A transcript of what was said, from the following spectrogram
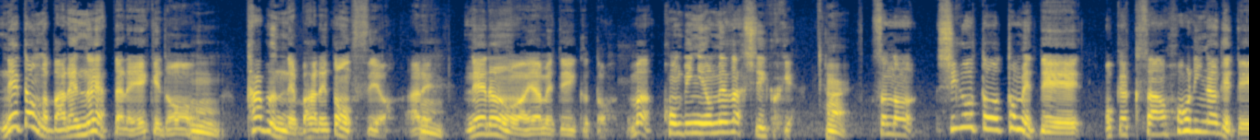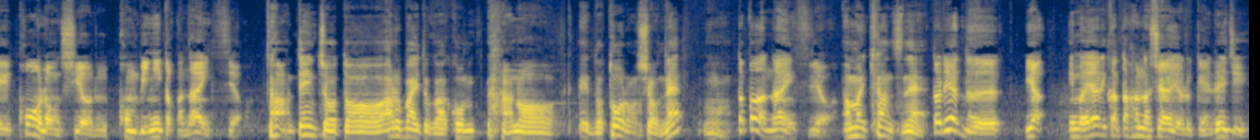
寝とんがバレんのやったらええけど、うん多分ね、バレとんすよ。あれ。うん寝るんはやめていくと。まあ、コンビニを目指していくけん。はい。その、仕事を止めて、お客さん放り投げて口論しよるコンビニとかないんすよ。あ、店長とアルバイトがこん、あの、えっと、討論しようね。うん。とかはないんすよ。あんまり聞かんですね。とりあえず、いや、今やり方話し合いよるけん、レジ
